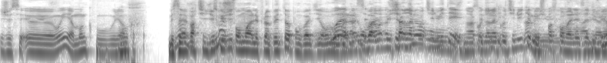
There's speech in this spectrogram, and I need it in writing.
je sais, euh, oui, à moins que vous voulez encore. Mais ça fait partie du match pour moi, les flops et top, on va dire. Ouais, on va, on va dans, la continuité. C'est dans la continuité, mais je pense qu'on va les allumer.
